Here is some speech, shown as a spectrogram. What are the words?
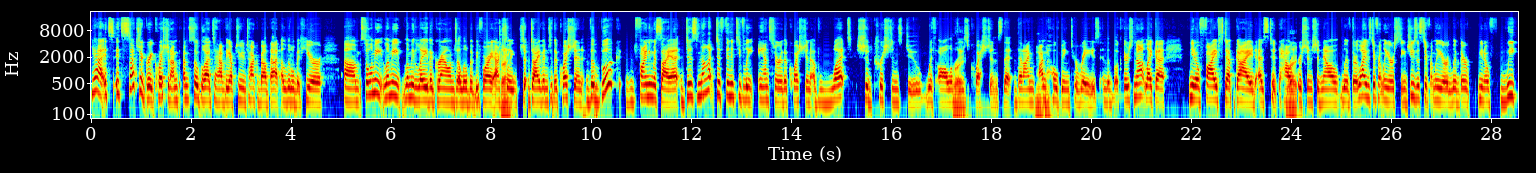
Yeah, it's it's such a great question. I'm I'm so glad to have the opportunity to talk about that a little bit here. Um, so let me let me let me lay the ground a little bit before I actually j- dive into the question. The book Finding Messiah does not definitively answer the question of what should Christians do with all of Right. these questions that that I'm I'm Mhm. hoping to raise in the book. There's not like a you know five step guide as to how Right. Christians should now live their lives differently or see Jesus differently or live their you know week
